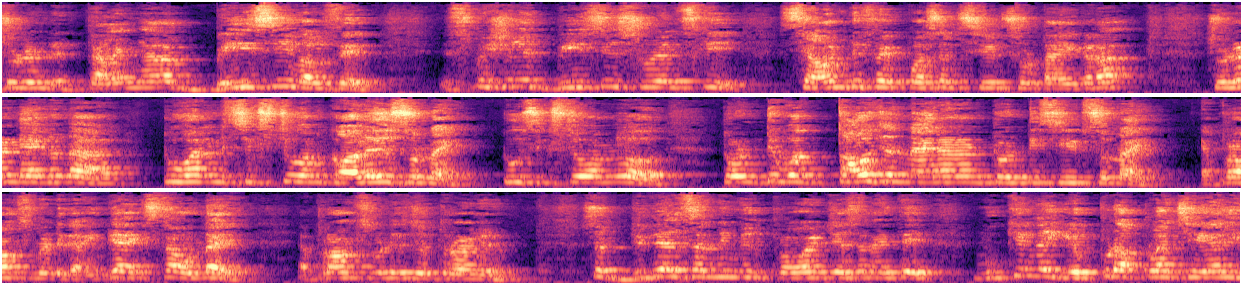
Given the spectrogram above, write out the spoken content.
చూడండి Telangana BC welfare especially BC స్టూడెంట్స్కి సెవెంటీ ఫైవ్ పర్సెంట్ సీట్స్ ఉంటాయి ఇక్కడ. చూడండి ఇక్కడ two hundred sixty one colleges ఉన్నాయి. టూ సిక్స్టీ వన్లో twenty one thousand nine hundred twenty seats ఉన్నాయి. అప్రాక్సిమేట్గా ఇంకా ఎక్స్ట్రా ఉన్నాయి. అప్రాక్సిమేట్గా చెప్తున్నాను నేను. సో డీటెయిల్స్ అన్ని మీకు ప్రొవైడ్ చేశాను. అయితే ముఖ్యంగా ఎప్పుడు అప్లై చేయాలి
